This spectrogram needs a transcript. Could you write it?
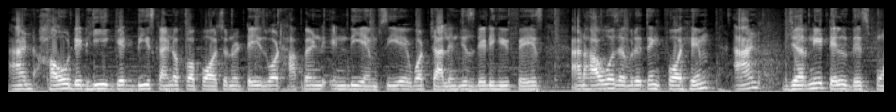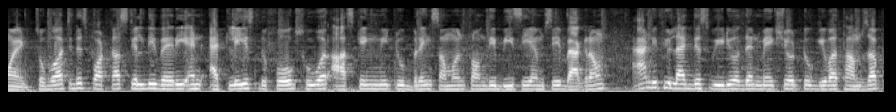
and how did he get these kind of opportunities, what happened in the MCA, what challenges did he face, and how was everything for him, and journey till this point. So watch this podcast till the very end, at least the folks who were asking asking me to bring someone from the BCMC background and if you like this video then make sure to give a thumbs up.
